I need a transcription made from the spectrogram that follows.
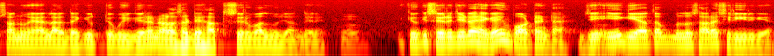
ਸਾਨੂੰ ਐ ਲੱਗਦਾ ਕਿ ਉੱਤੇ ਕੋਈ ਗਿਰਨ ਵਾਲਾ ਸਾਡੇ ਹੱਥ ਸਿਰ ਵੱਲ ਨੂੰ ਜਾਂਦੇ ਨੇ। ਕਿਉਂਕਿ ਸਿਰ ਜਿਹੜਾ ਹੈਗਾ ਇੰਪੋਰਟੈਂਟ ਹੈ। ਜੇ ਇਹ ਗਿਆ ਤਾਂ ਮਤਲਬ ਸਾਰਾ ਸਰੀਰ ਗਿਆ।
